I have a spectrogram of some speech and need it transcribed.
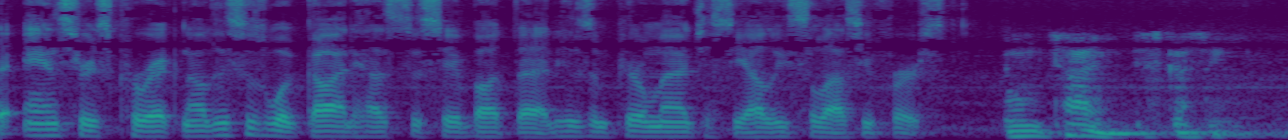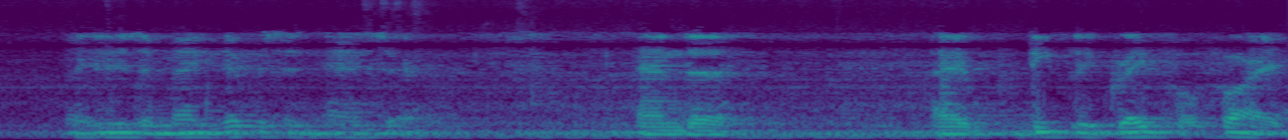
The answer is correct. Now, this is what God has to say about that. His Imperial Majesty Haile Selassie first. Long time discussing. It is a magnificent answer, and uh, I'm deeply grateful for it.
